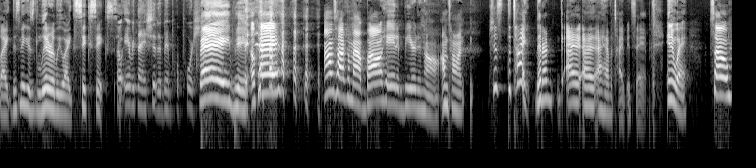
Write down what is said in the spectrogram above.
Like this nigga is literally like six six. so everything should have been proportional. Baby, okay? I'm talking about bald head and beard and all. I'm talking just the type that I I I, I have a type. It's sad. Anyway, so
